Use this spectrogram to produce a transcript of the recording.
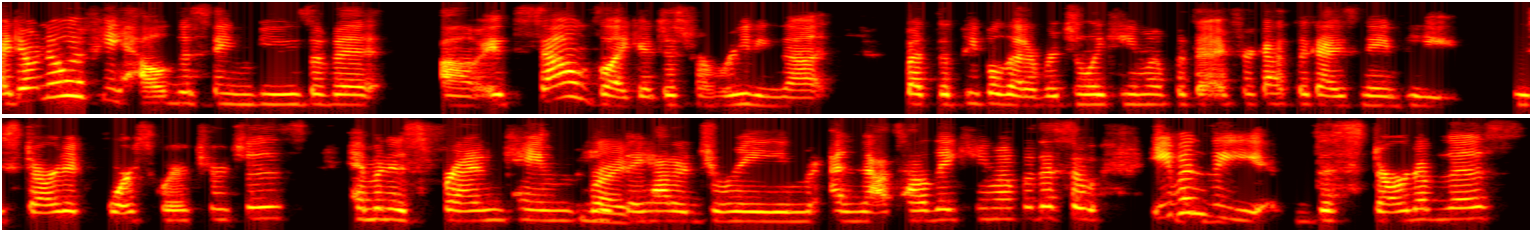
I don't know if he held the same views of it. Um, it sounds like it just from reading that, but the people that originally came up with it, I forgot the guy's name. He who started Foursquare churches. Him and his friend came. Right. They had a dream, and that's how they came up with this. So even the the start of this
